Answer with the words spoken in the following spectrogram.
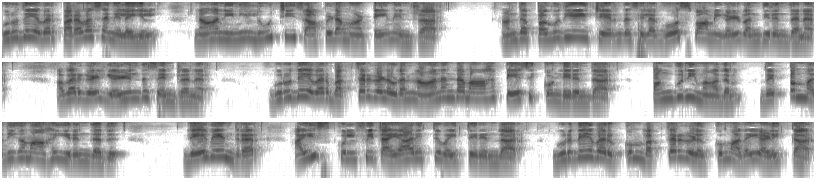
குருதேவர் பரவச நிலையில் நான் இனி லூச்சி சாப்பிட மாட்டேன் என்றார். அந்த பகுதியைச் சேர்ந்த சில கோஸ்வாமிகள் வந்திருந்தனர். அவர்கள் எழுந்து சென்றனர். குருதேவர் பக்தர்களுடன் ஆனந்தமாக பேசிக் கொண்டிருந்தார். பங்குனி மாதம் வெப்பம் அதிகமாக இருந்தது. தேவேந்திரர் ஐஸ் குல்ஃபி தயாரித்து வைத்திருந்தார். குருதேவருக்கும் பக்தர்களுக்கும் அதை அளித்தார்.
